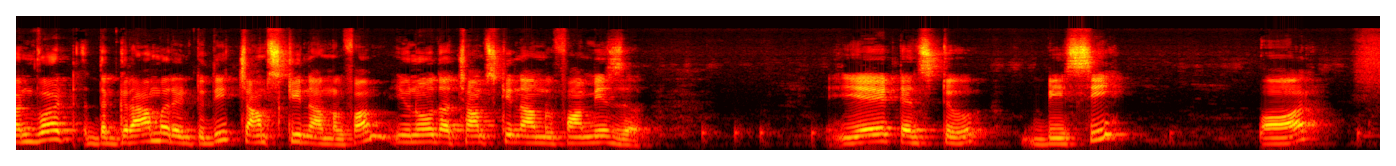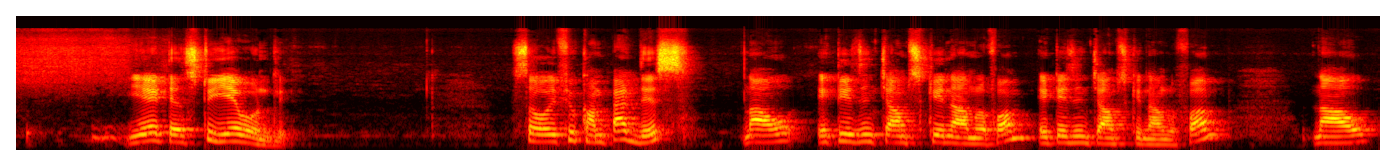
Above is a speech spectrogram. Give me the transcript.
convert the grammar into the chomsky normal form. You know the chomsky normal form is a tends to bc or a tends to a only so if you compare this, now it is in Chomsky normal form, it is in Chomsky normal form. Now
